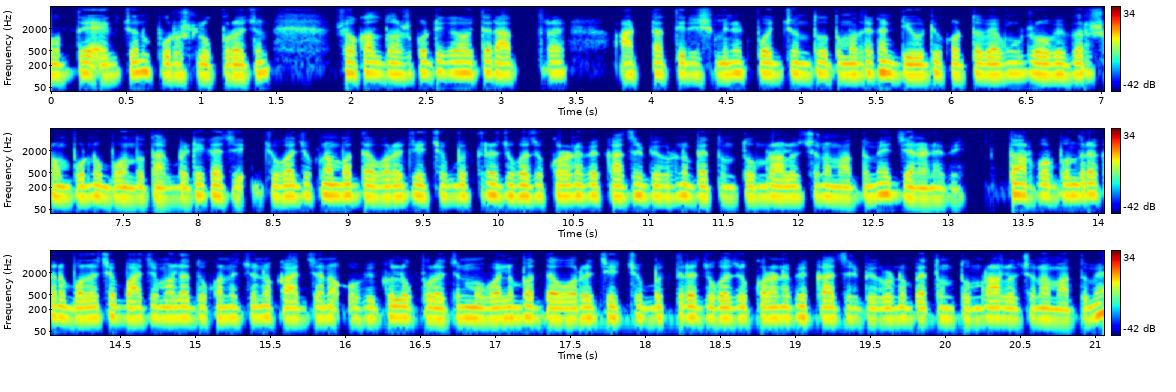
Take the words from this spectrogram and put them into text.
মধ্যে একজন পুরুষ লোক প্রয়োজন। সকাল দশ ঘটিকা হইতে রাত্রে আটটা তিরিশ মিনিট পর্যন্ত তোমাদের এখানে ডিউটি করতে হবে এবং রবিবার সম্পূর্ণ বন্ধ থাকবে, ঠিক আছে? যোগাযোগ নাম্বার দেওয়া রয়েছে ইচ্ছুক ব্যক্তিরা যোগাযোগ করা নেবে, কাজের বিবরণ বেতন তোমরা আলোচনার মাধ্যমে জেনে নেবে। তারপর বন্ধুরা এখানে বলেছে বাজে মালের দোকানের জন্য কাজ জানা অভিজ্ঞ লোক প্রয়োজন। মোবাইল নাম্বার দেওয়া রয়েছে ইচ্ছুক ব্যক্তিরা যোগাযোগ করা নেবে, কাজের বিবরণ বেতন তোমরা আলোচনার মাধ্যমে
